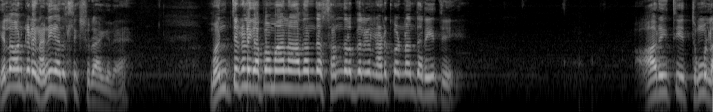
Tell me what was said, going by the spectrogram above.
ಎಲ್ಲ ಒಂದು ಕಡೆ ನನಗೆ ಅನಿಸ್ಲಿಕ್ಕೆ ಶುರು ಆಗಿದೆ ಮಂತ್ರಿಗಳಿಗೆ ಅಪಮಾನ ಆದಂಥ ಸಂದರ್ಭದಲ್ಲಿ ನಡ್ಕೊಂಡಂಥ ರೀತಿ. ಆ ರೀತಿ ತುಂಬಲ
